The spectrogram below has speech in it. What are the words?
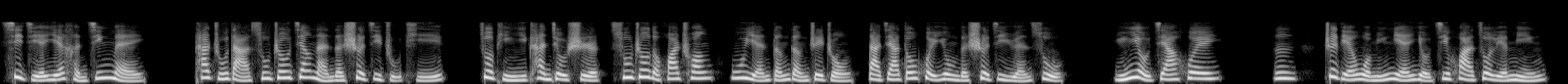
细节也很精美。他主打苏州江南的设计主题。作品一看就是苏州的花窗、屋檐等等这种大家都会用的设计元素。云有家辉，嗯，这点我明年有计划做联名。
